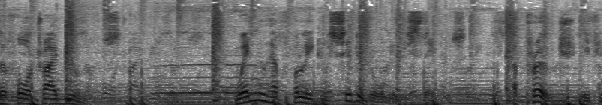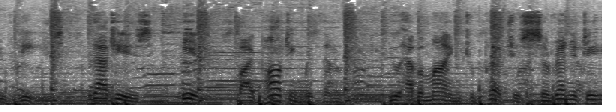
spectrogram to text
before tribunals. When you have fully considered all these things, approach, if you please, that is, if, by parting with them, you have a mind to purchase serenity,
